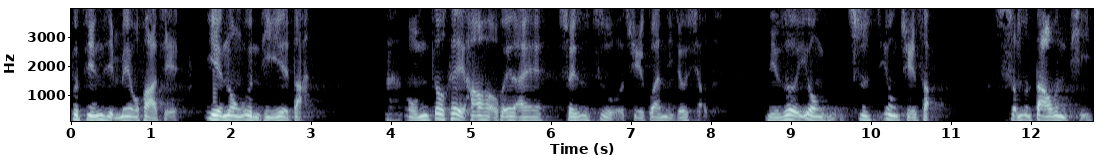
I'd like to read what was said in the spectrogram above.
不仅仅没有化解，越弄问题越大。我们都可以好好回来，随时自我觉观，你就晓得。你若用知用觉照，什么大问题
